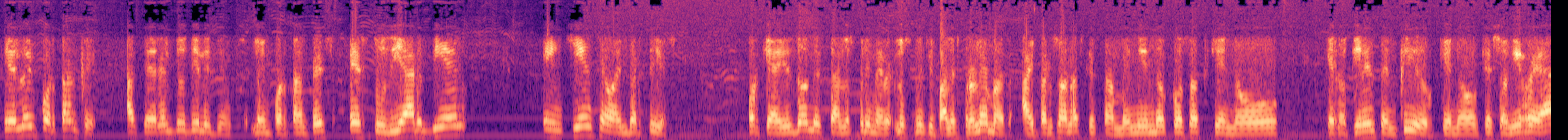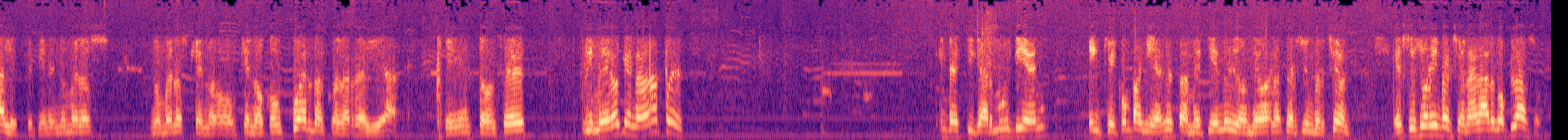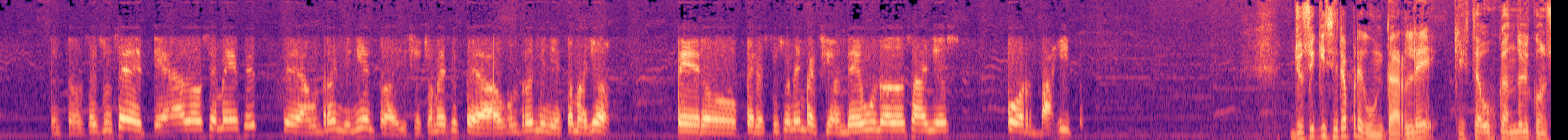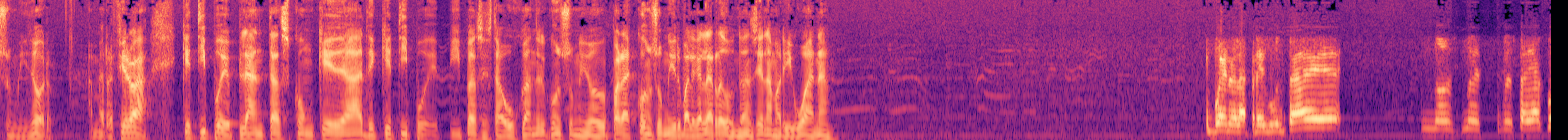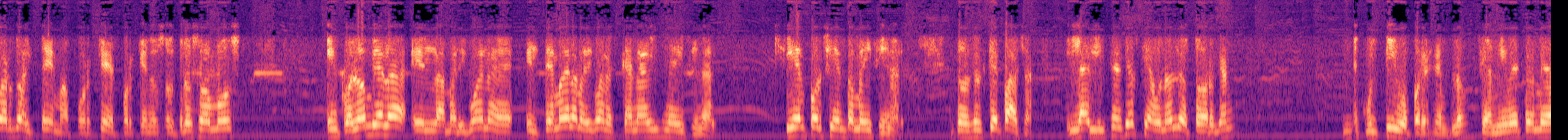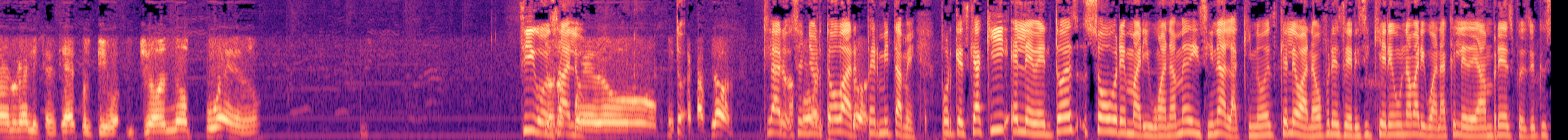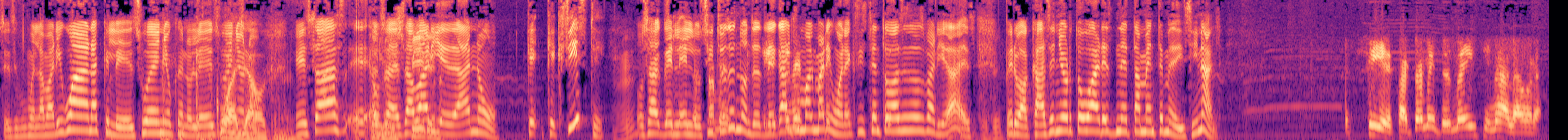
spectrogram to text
¿Qué es lo importante? Hacer el due diligence. Lo importante es estudiar bien en quién se va a invertir, porque ahí es donde están los primeros, los principales problemas. Hay personas que están vendiendo cosas que no que no tienen sentido, que no que son irreales, que tienen números números que no que no concuerdan con la realidad. ¿sí? Entonces, primero que nada, pues investigar muy bien en qué compañías se están metiendo y dónde van a hacer su inversión. Esto es una inversión a largo plazo. Entonces un CDT a 12 meses te da un rendimiento, a 18 meses te da un rendimiento mayor. Pero, pero esto es una inversión de uno o dos años por bajito. Yo sí quisiera preguntarle qué está buscando el consumidor. Ah, Me refiero a qué tipo de plantas, con qué edad, de qué tipo de pipas está buscando el consumidor para consumir, valga la redundancia, la marihuana. Bueno, la pregunta es, no, no, es- no está de acuerdo al tema. ¿Por qué? Porque nosotros somos, en Colombia la, en la marihuana, el tema de la marihuana es cannabis medicinal, 100% medicinal. Entonces, ¿qué pasa? Las licencias que a uno le otorgan de cultivo, por ejemplo, si a mí me, me dan una licencia de cultivo, yo no puedo, Sí, yo no Gonzalo. puedo flor. Claro, señor Tobar, permítame, porque es que aquí el evento es sobre marihuana medicinal. Aquí no es que le van a ofrecer si quiere una marihuana que le dé hambre después de que usted se fume la marihuana, que le dé sueño, que no le dé sueño, no. Esas, eh, o sea, esa variedad no. Que, que existe. O sea, en, en los sitios en donde es legal fumar marihuana existen todas esas variedades. Pero acá, señor Tobar, es netamente medicinal. Sí, exactamente, es medicinal. Ahora,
